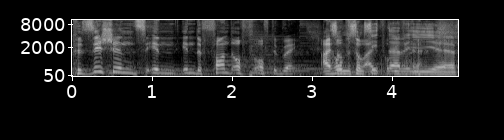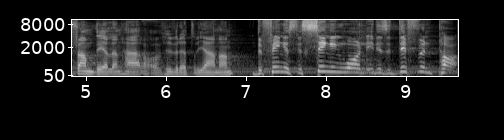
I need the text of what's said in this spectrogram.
positions in, in the front of, of the brain. I som, hope so. som sitter i framdelen här av huvudet och hjärnan. The thing is, the singing one, it is a different part.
